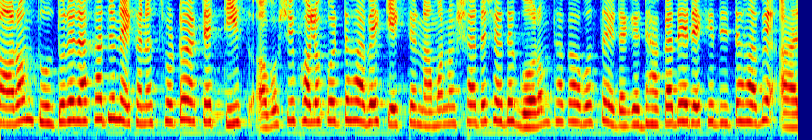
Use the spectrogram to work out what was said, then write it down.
নরম তুলতুলে রাখার জন্য এখানে ছোট একটা টিপস অবশ্যই ফলো করতে হবে। কেকটা নামানোর সাথে সাথে গরম থাকা অবস্থায় এটাকে ঢাকা দিয়ে রেখে দিতে হবে আর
